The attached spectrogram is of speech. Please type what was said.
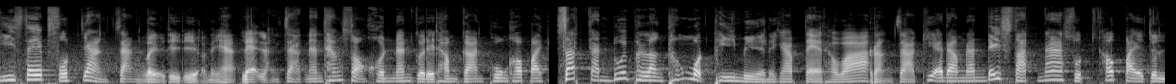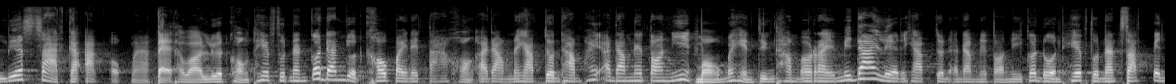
ที่เซฟสุดอย่างจังเลยทีเดียวนะฮะและหลังจากนั้นทั้งสองคนนั้นก็ได้ทำการพุ่งเข้าไปซัดกันด้วยพลังทั้งหมดที่เมนะครับแต่ทว่าหลังจากที่อดัมนั้นได้ซัดหน้าสุดเข้าไปจนเลือดสาดกระอักออกมา แต่ทว่าเลือดของเทพสุดนั้นก็ดันหยดเข้าไปในตาของอดัมนะครับจนทำให้อดัมในตอนนี้มองไม่เห็นจึงทำอะไรไม่ได้เลยนะครับ จนอดัมในตอนนี้ก็โดนเทพสุดนั้นซัดเป็น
